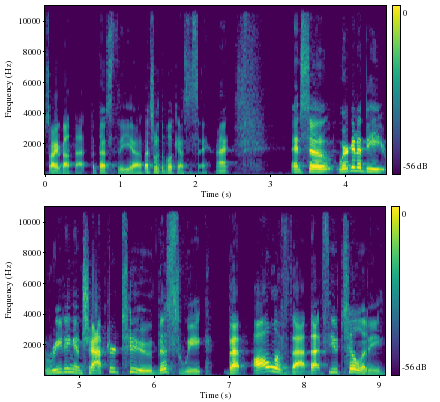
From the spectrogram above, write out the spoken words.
Sorry about that, but that's, the, uh, that's what the book has to say, right? And so we're going to be reading in chapter 2 this week that all of that, that futility,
